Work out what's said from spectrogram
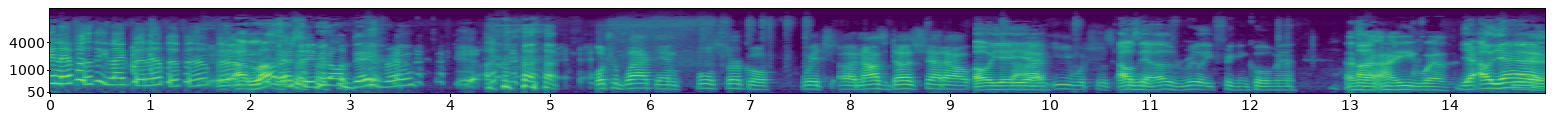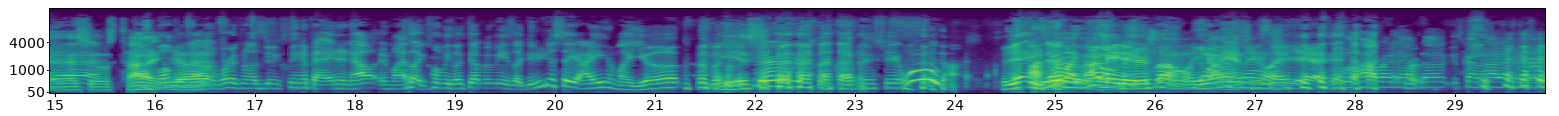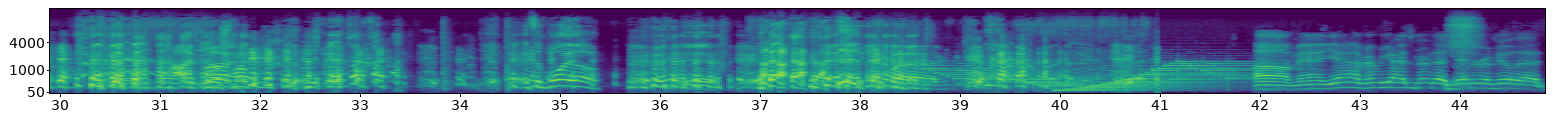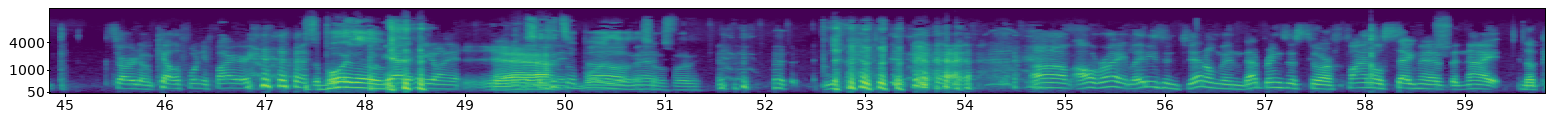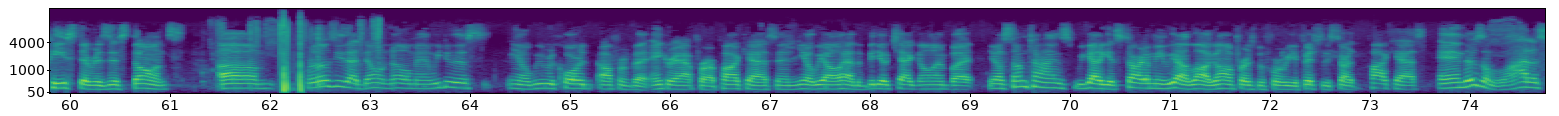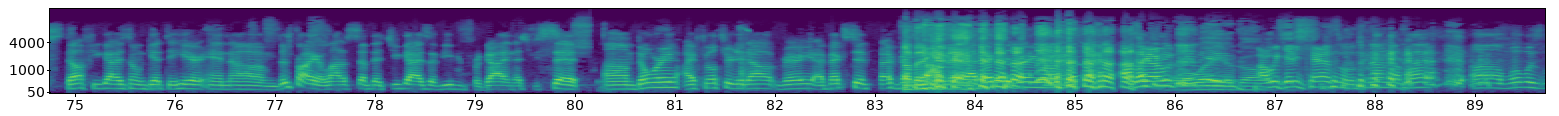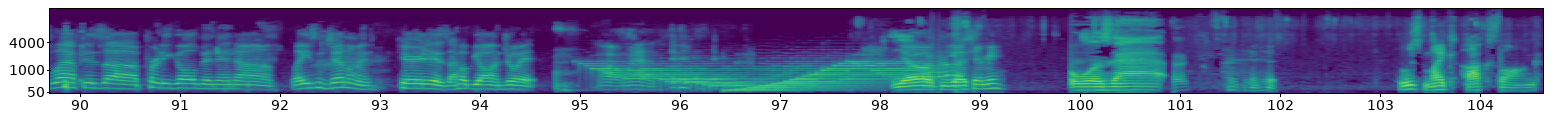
I love that shit, dude, all day, bro. Ultra Black and Full Circle, which uh, Nas does shout out. oh yeah, yeah. IE, which was That was yeah, that was really freaking cool, man. That's Uh, like how you weather. Yeah, oh yeah, Yeah, yeah. that shit was tight. I was tight. bumping Yeah. that at work when I was doing cleanup at In-N-Out, and my like homie looked up at me. He's like, "Did you just say IE?" I'm like, "Yup." yes, sir. Start clapping and shit. Woo! Yeah, I exactly. feel like We I all made it or bro. something. We You know what I'm saying? Like, yeah. It's a little hot right now, dog. It's kind of hot out here right now. Hot as It's a little fuck. smoky and shit. and shit. It's a boy though. Yeah. Oh man, yeah. Remember you guys remember that gender reveal that started a California fire? It's a boy though. we had to hate on it. Yeah. It's a boy Oh, though. That man. shit was funny. um, all right, ladies and gentlemen, that brings us to our final segment of the night, the piece de resistance. Um, for those of you that don't know, man, we do this. You know, we record off of the Anchor app for our podcast, and you know, we all have the video chat going. But you know, sometimes we got to get started. I mean, we got to log on first before we officially start the podcast. And there's a lot of stuff you guys don't get to hear, and um, there's probably a lot of stuff that you guys have even forgotten that you said. Um, don't worry, I filtered it out very. I vexed it. I vexed, thank you, I vexed it very well. I was like, are we, Definitely Where you going? are we getting canceled? no, no, but um, what was left is uh pretty golden, and uh, ladies and gentlemen, here it is. I hope you all enjoy it. Oh man. Yo, can you guys hear me? What was that? Who's Mike Oxlong?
